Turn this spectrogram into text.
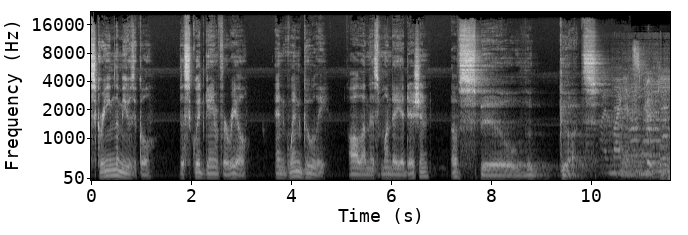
Scream the Musical, The Squid Game for Real, and Gwengoolie, all on this Monday edition of Spill the Guts. I like it spooky.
